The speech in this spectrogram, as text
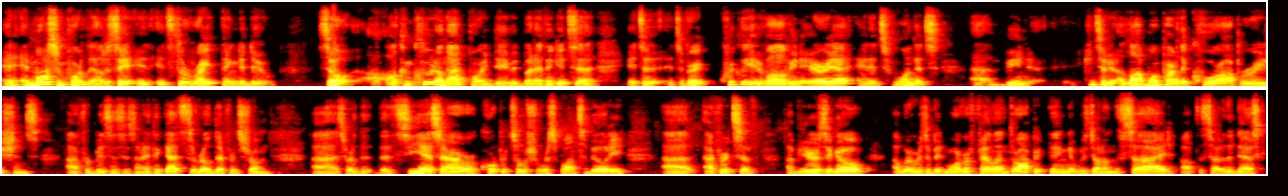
And, and most importantly, I'll just say it, it's the right thing to do. So I'll conclude on that point, David. But I think it's a it's a it's a very quickly evolving area, and it's one that's uh, being considered a lot more part of the core operations uh, for businesses. And I think that's the real difference from uh, sort of the, the, CSR or corporate social responsibility uh, efforts of, of years ago, where it was a bit more of a philanthropic thing that was done on the side, off the side of the desk.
